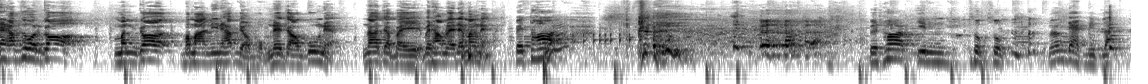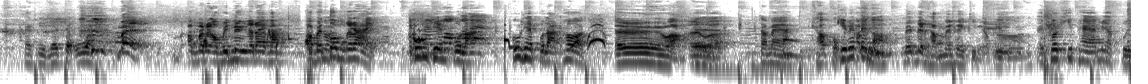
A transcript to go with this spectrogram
นะครับทุกคนก็มันก็ประมาณนี้นะครับ เดี๋ยวผมเนี่ยจะเอากุ้งเนี่ย น่าจะไปไปทำอะไรได้บ้างเนี่ย ไปทอด ไปทอดกินสุกๆไม่ต้องแดกดิบละแดกดิบแล้วจะอ้วนไม่เอามันเอาไปนึ่งก็ได้ปะเอาไปต้มก็ได้ กุ้งเทมปุระกุ้งเทมปุระทอด เออว่ะเออว่ะ ทำไมอะ ครับผมกินไม่เป็นเหรอ ไม่เป็นครับไม่เคยกินครับพี่ ไอ้พวกขี้แพ้ไม่อยากคุย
